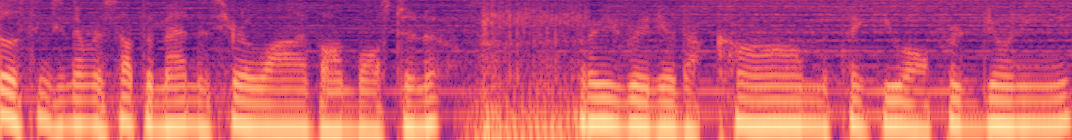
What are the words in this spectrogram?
Still listening to Never Stop the Madness here live on BostonFreeRadio.com. Thank you all for joining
